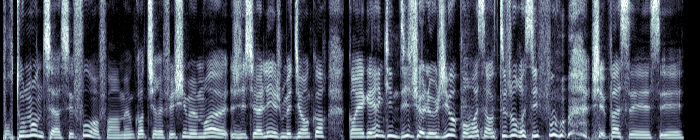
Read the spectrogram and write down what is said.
pour tout le monde, c'est assez fou. Enfin, même quand tu y réfléchis, même moi, j'y suis allée et je me dis encore, quand il y a quelqu'un qui me dit je suis allé au JO, pour moi, c'est toujours aussi fou. Je sais pas, c'est.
